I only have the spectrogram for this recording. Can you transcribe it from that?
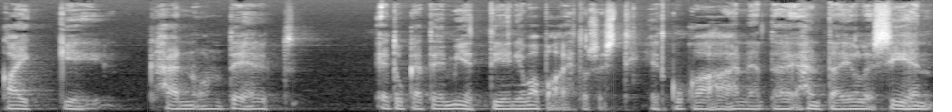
kaikki hän on tehnyt etukäteen miettien ja vapaaehtoisesti. Että kukaan häntä, häntä ei ole siihen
